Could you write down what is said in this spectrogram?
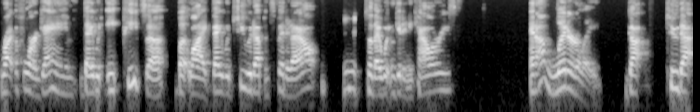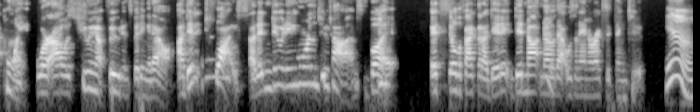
right before a game they would eat pizza but like they would chew it up and spit it out Mhm. so they wouldn't get any calories and i literally got to that point where i was chewing up food and spitting it out i did it Mm. twice i didn't do it any more than two times but it's still the fact that i did it did not know that was an anorexic thing too Yeah.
